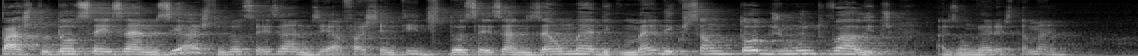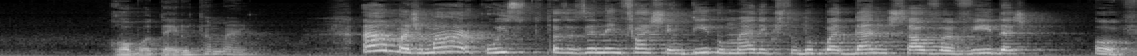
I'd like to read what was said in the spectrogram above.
pá, estudou seis anos, e ah, estudou seis anos, e ah, faz sentido, estudou seis anos, é um médico, médicos são todos muito válidos, as ungueiras também, roboteiro também. Ah, mas Marco, isso que tu estás a dizer nem faz sentido, o médico estudou para danos, salva vidas, ouve,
